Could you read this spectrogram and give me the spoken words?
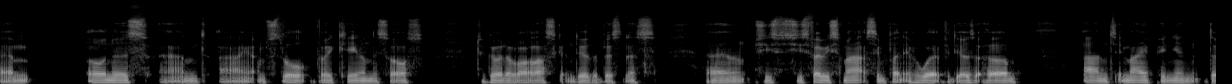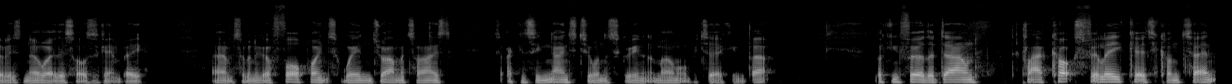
um, owners, and I am still very keen on this horse to go to Alaska and do the business. Um, she's she's very smart. Seen plenty of her work videos at home, and in my opinion, there is no way this horse is getting beat. Um, so I'm going to go four points win, dramatised. So I can see 92 on the screen at the moment. We'll be taking that. Looking further down, the Clive Cox filly, Katey Kontent.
